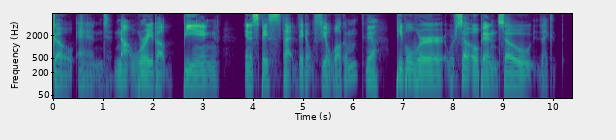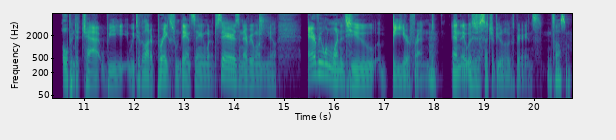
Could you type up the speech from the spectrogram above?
go and not worry about being in a space that they don't feel welcome Yeah. people were were so open, so like open to chat. We we took a lot of breaks from dancing and went upstairs, and everyone, you know, everyone wanted to be your friend, Mm. And it was just such a beautiful experience. It's awesome.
